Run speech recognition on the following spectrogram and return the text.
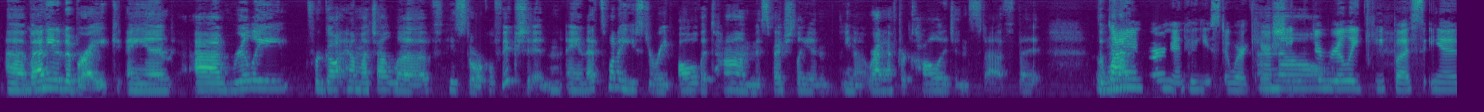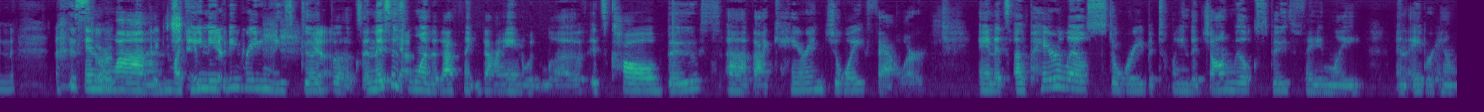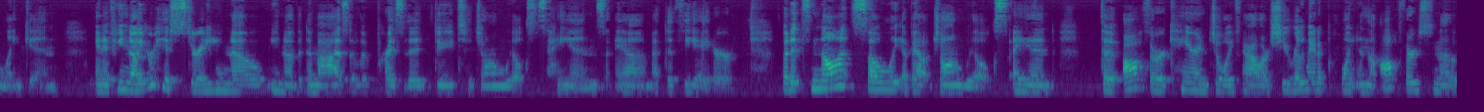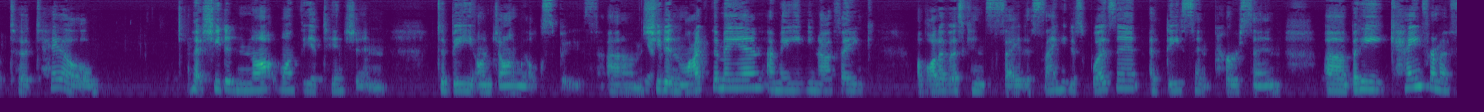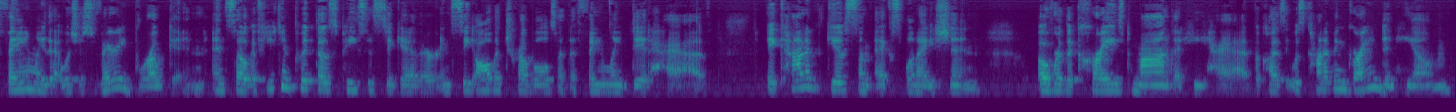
Uh, but I needed a break, and I really forgot how much I love historical fiction, and that's what I used to read all the time, especially in you know right after college and stuff. But the one I- Diane Vernon, who used to work here, she used to really keep us in in line. Like you need to be reading these good Yeah. books. And this is Yeah. one that I think Diane would love. It's called Booth uh, by Karen Joy Fowler. And it's a parallel story between the John Wilkes Booth family and Abraham Lincoln. And if you know your history, you know, you know the demise of the president due to John Wilkes' hands um, at the theater. But it's not solely about John Wilkes. And the author, Karen Joy Fowler, she really made a point in the author's note to tell that she did not want the attention to be on John Wilkes Booth. Um, She didn't like the man. I mean, you know, I think a lot of us can say the same. He just wasn't a decent person. Uh, but he came from a family that was just very broken. And so, if you can put those pieces together and see all the troubles that the family did have, it kind of gives some explanation over the crazed mind that he had because it was kind of ingrained in him.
